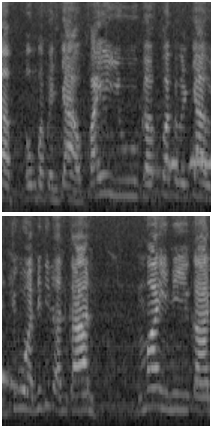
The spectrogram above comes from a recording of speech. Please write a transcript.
กับองค์พระเป็นเจ้า ไปอยู่กับพระเป็นเจ้าชั่วนิรันดร์การไม่มีการ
